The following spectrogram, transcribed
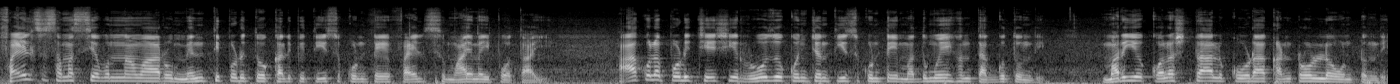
ఫైల్స్ సమస్య ఉన్నవారు మెంతి పొడితో కలిపి తీసుకుంటే ఫైల్స్ మాయమైపోతాయి. ఆకుల పొడి చేసి రోజు కొంచెం తీసుకుంటే మధుమేహం తగ్గుతుంది. మరియు కొలెస్ట్రాల్ కూడా కంట్రోల్లో ఉంటుంది.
